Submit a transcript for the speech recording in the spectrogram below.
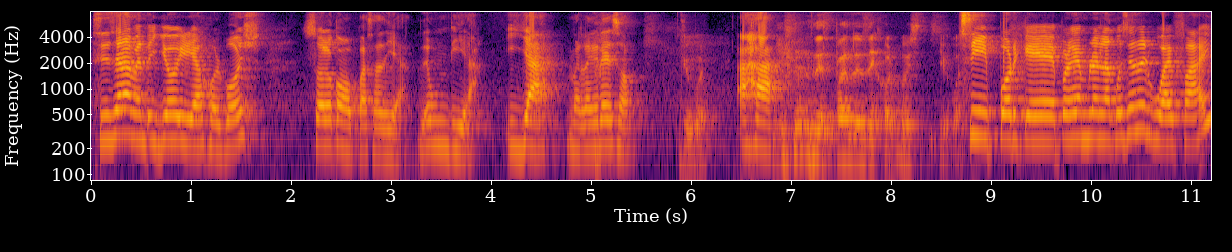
sinceramente yo iría a Holbox solo como pasadía, de un día, y ya, me regreso. Igual. Ajá. Después desde Holbox, yo igual. Sí, porque, por ejemplo, en la cuestión del Wi-Fi,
